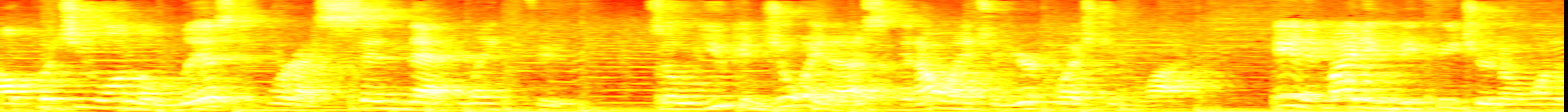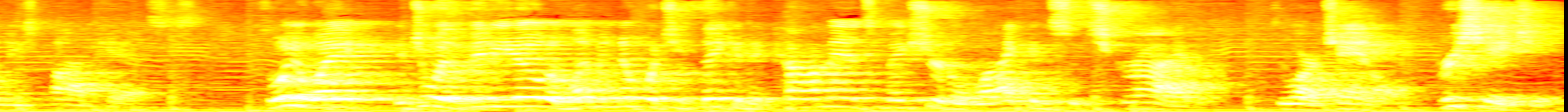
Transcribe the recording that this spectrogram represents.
I'll put you on the list where I send that link to. So you can join us and I'll answer your question live. And it might even be featured on one of these podcasts. So anyway, enjoy the video and let me know what you think in the comments. Make sure to like and subscribe to our channel. Appreciate you.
